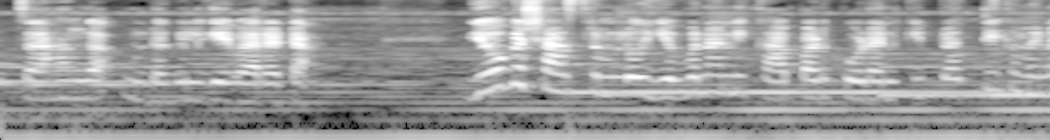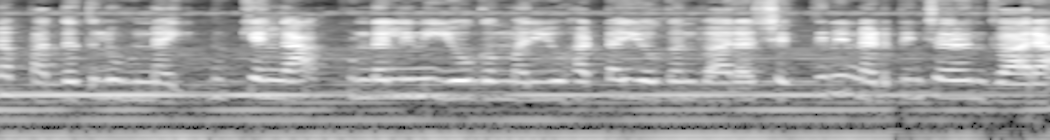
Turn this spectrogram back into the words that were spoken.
ఉత్సాహంగా ఉండగలిగేవారట. యోగ శాస్త్రంలో యవ్వనాన్ని కాపాడుకోవడానికి ప్రత్యేకమైన పద్ధతులు ఉన్నాయి. ముఖ్యంగా కుండలిని యోగం మరియు హఠ యోగం ద్వారా శక్తిని నడిపించడం ద్వారా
